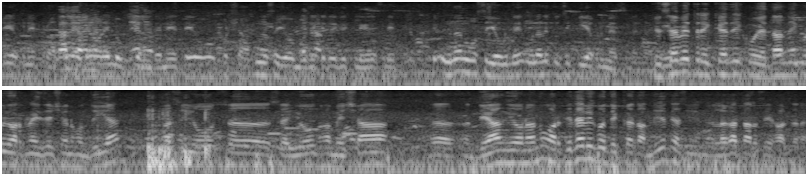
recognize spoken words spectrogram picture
ਜੀ ਆਪਣੇ ਪ੍ਰਾਪਤ ਵਾਲੇ ਲੋਕ ਆਉਂਦੇ ਨੇ ਤੇ ਉਹ ਪ੍ਰਸ਼ਾਸਨ ਦਾ ਸਹਿਯੋਗ ਮੰਗਦੇ ਕਿਤੇ ਵੀ ਕਲੀਅਰਸ ਨੇ ਤੇ ਉਹਨਾਂ ਨੂੰ ਉਹ ਸਹਿਯੋਗ ਦੇ ਉਹਨਾਂ ਲਈ ਤੁਸੀਂ ਕੀ ਆਪਣਾ ਮੈਸੇਜ ਦੇਣਾ ਕਿਸੇ ਵੀ ਤਰੀਕੇ ਦੀ ਕੋਈ ਇਦਾਂ ਦੀ ਕੋਈ ਆਰਗੇਨਾਈਜੇਸ਼ਨ ਹੁੰਦੀ ਆ ਅਸੀਂ ਉਸ ਸਹਿਯੋਗ ਹਮੇਸ਼ਾ ਅ, ਦਿਆਂਗੇ ਉਹਨਾਂ ਨੂੰ ਔਰ ਕਿਤੇ ਵੀ ਕੋਈ ਦਿੱਕਤ ਆਉਂਦੀ ਹੈ ਤੇ ਅਸੀਂ ਲਗਾਤਾਰ ਅਸੀਂ ਹਾਜ਼ਰ ਹਾਂ।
